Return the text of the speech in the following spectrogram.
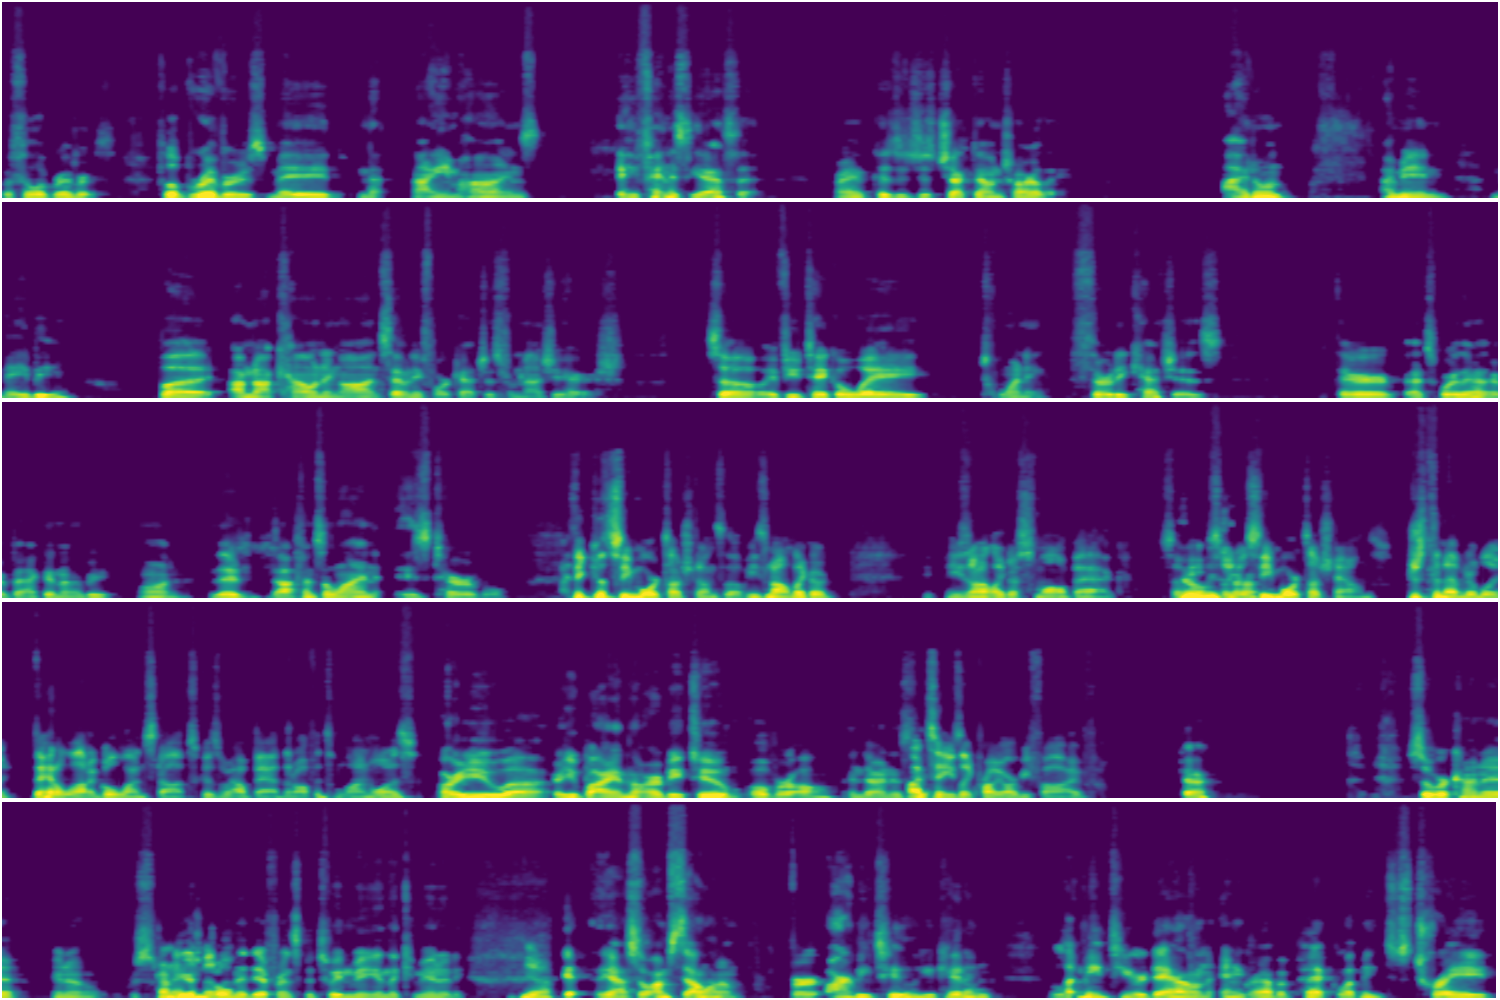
with Philip Rivers. Philip Rivers made Na- Nyheim Hines a fantasy asset, right? Because it's just check down Charlie. I don't. I mean, maybe, but I'm not counting on 74 catches from Najee Harris. So if you take away 20, 30 catches, they're that's where they're. They're back in RB one. The, offensive line is terrible. I think you'll see more touchdowns though. He's not like a he's not like a small back. So, No, he, so you'll see more touchdowns just inevitably. They had a lot of goal line stops because of how bad that offensive line was. Are you uh are you buying the RB two overall in Dynasty? I'd say he's like probably RB five. okay. So we're kind of you know we're Kinda in you're the middle. The difference between me and the community. Yeah, Yeah, so I'm selling them for RB two. You kidding? Let me tear down and grab a pick. Let me just trade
